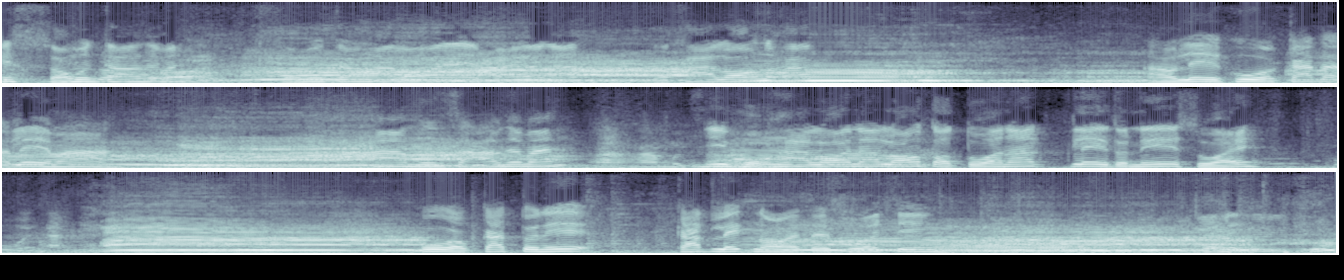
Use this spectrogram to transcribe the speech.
นี่สองหมื่นเก้าใช่ไหมสองหมื่นเก้าห้าร้อยเนี่ยไปแล้วนะ ราคาร้องนะครับ เอาเล่คู่กับกัดอะเล่มาห้าหมื่นสามใช่ไหมอ่าห้าหมื่นยี่หกห้าร้อยนะร้องต่อตัวนะเล่ตัวนี้สวย คู่เหมือนกันคู่กับกัดตัวนี้กัดเล็กหน่อยแต่สวยจริงตัวนี้ชุด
